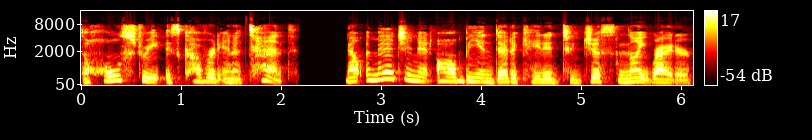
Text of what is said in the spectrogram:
The whole street is covered in a tent. Now imagine it all being dedicated to just Knight Rider.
